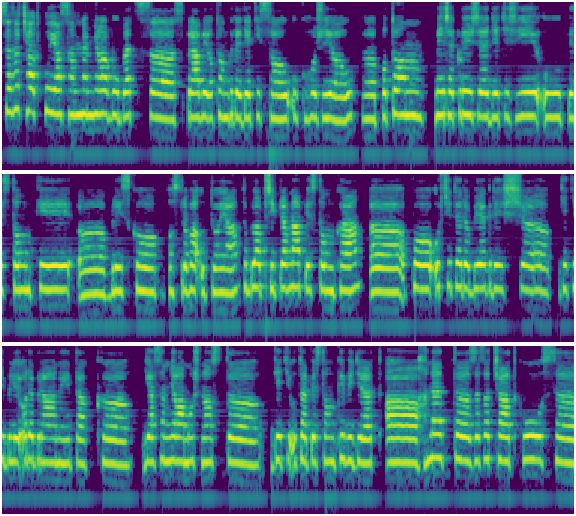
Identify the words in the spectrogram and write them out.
ze začátku já jsem neměla vůbec eh, zprávy o tom, kde děti jsou, u koho žijou. Eh, potom mi řekli, že děti žijí u pěstounky blízko ostrova Utoja. To byla přípravná pěstounka. Po určité době, když děti byly odebrány, tak já jsem měla možnost děti u té pěstounky vidět a hned ze začátku se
